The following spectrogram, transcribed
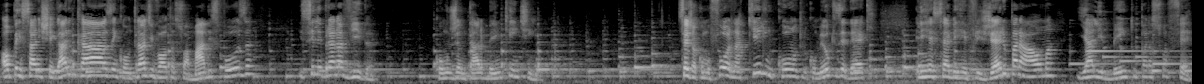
ao pensar em chegar em casa, encontrar de volta sua amada esposa e celebrar a vida com um jantar bem quentinho. Seja como for, naquele encontro com Melquisedeque, ele recebe refrigério para a alma e alimento para sua fé.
